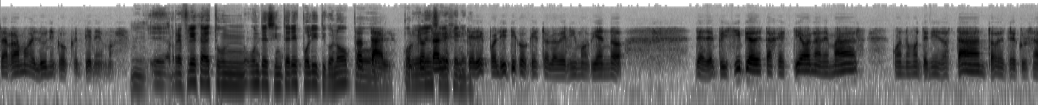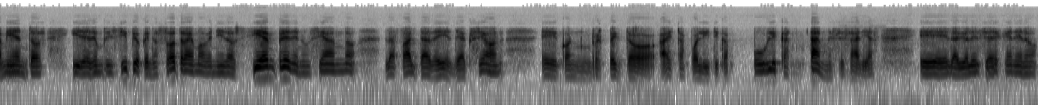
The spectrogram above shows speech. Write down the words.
cerramos el único que tenemos? Mm, eh, refleja esto un, desinterés político, ¿no? total, un total desinterés político, que esto lo venimos viendo desde el principio de esta gestión, además, cuando hemos tenido tantos entrecruzamientos y desde un principio que nosotras hemos venido siempre denunciando la falta de, acción eh, con respecto a estas políticas públicas tan necesarias. Eh, la violencia de género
